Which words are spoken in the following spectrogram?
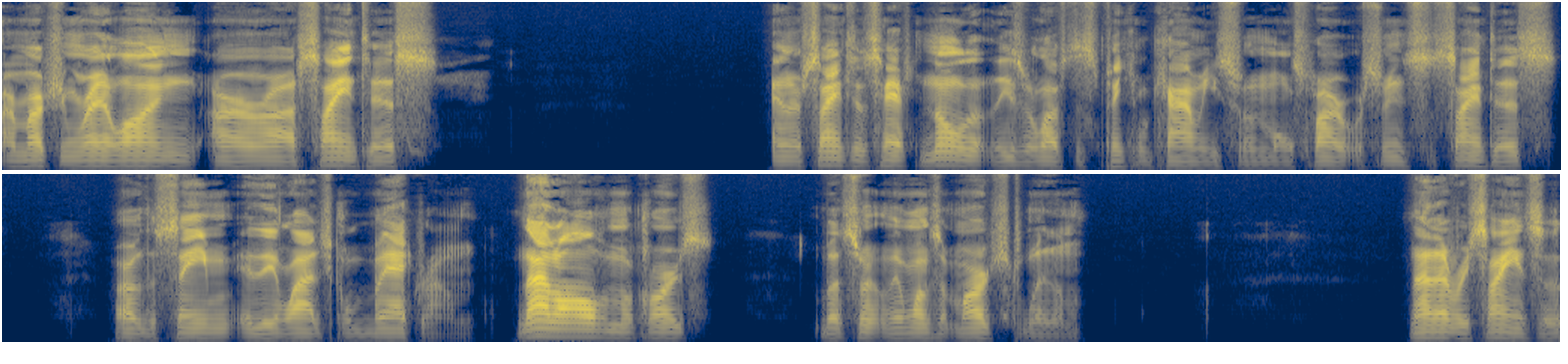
are marching right along our uh, scientists. And our scientists have to know that these are leftist pinko commies for the most part, which means the scientists are of the same ideological background. Not all of them, of course, but certainly the ones that marched with them. Not every science, uh,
